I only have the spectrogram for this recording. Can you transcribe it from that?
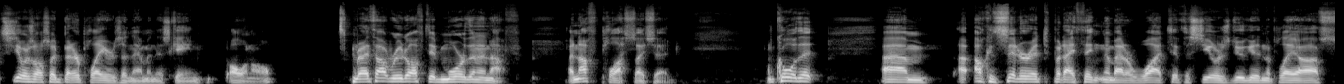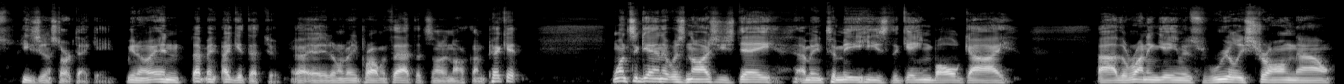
Steelers also had better players than them in this game, all in all. But I thought Rudolph did more than enough. Enough plus, I said. I'm cool with it. Um, I'll consider it, but I think no matter what, if the Steelers do get in the playoffs, he's going to start that game. You know, and that I get that too. I don't have any problem with that. That's not a knock on Pickett once again, it was Najee's day. I mean, to me, he's the game ball guy. Uh, the running game is really strong now.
